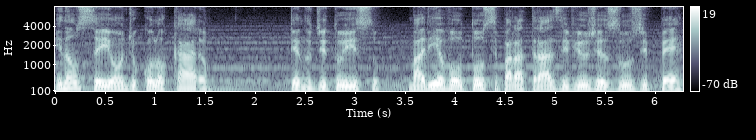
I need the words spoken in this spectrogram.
e não sei onde o colocaram. Tendo dito isso, Maria voltou-se para trás e viu Jesus de pé,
